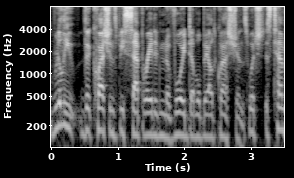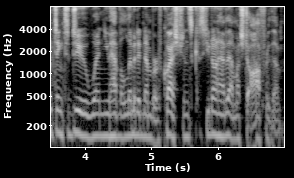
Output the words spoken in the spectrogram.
really the questions be separated and avoid double barreled questions which is tempting to do when you have a limited number of questions because you don't have that much to offer them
